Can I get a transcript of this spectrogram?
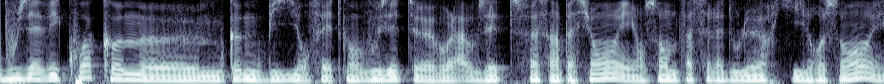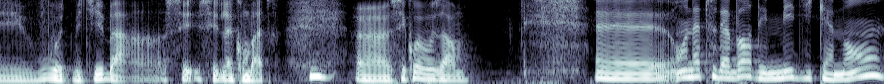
vous avez quoi comme, euh, comme bille en fait quand vous êtes, euh, voilà, vous êtes face à un patient et ensemble face à la douleur qu'il ressent et vous, votre métier, bah, c'est de la combattre. Mmh. Euh, c'est quoi vos armes? Euh, on a tout d'abord des médicaments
